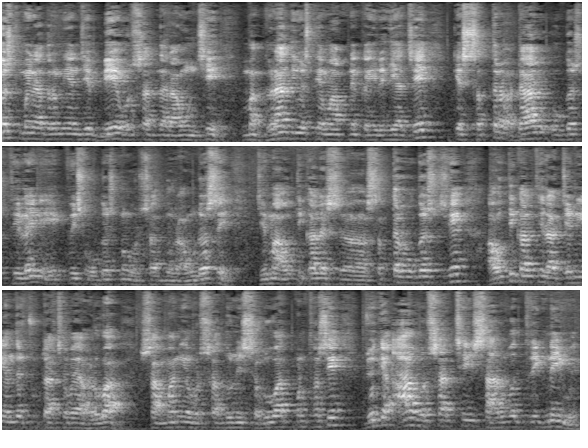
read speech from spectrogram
ઓગસ્ટ મહિના દરમિયાન જે બે વરસાદના રાઉન્ડ છે, એમાં ઘણા દિવસથી અમે આપને કહી રહ્યા છે કે સત્તર અઢાર ઓગસ્ટથી લઈને એકવીસ ઓગસ્ટનો વરસાદનો રાઉન્ડ હશે, જેમાં આવતીકાલે સત્તર ઓગસ્ટ છે. આવતીકાલથી રાજ્યની અંદર છૂટાછવાયા હળવા સામાન્ય વરસાદોની શરૂઆત પણ થશે. જો કે આ વરસાદ છે એ સાર્વત્રિક નહીં હોય.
